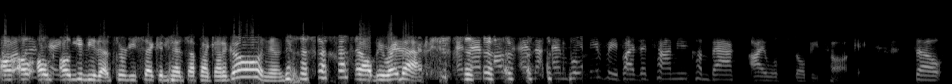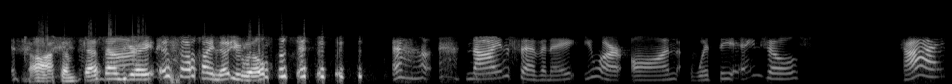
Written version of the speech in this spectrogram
I'm I'll, I'll, I'll give you that 30 second heads up. I gotta go, and then I'll be right back. And then I'll, and, and believe me, by the time you come back, I will still be talking. So awesome. That sounds Nine- great. I know you will. Nine seven eight. You are on with the angels. Hi.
